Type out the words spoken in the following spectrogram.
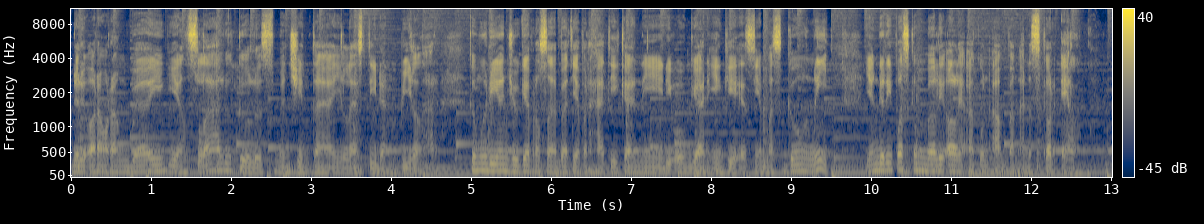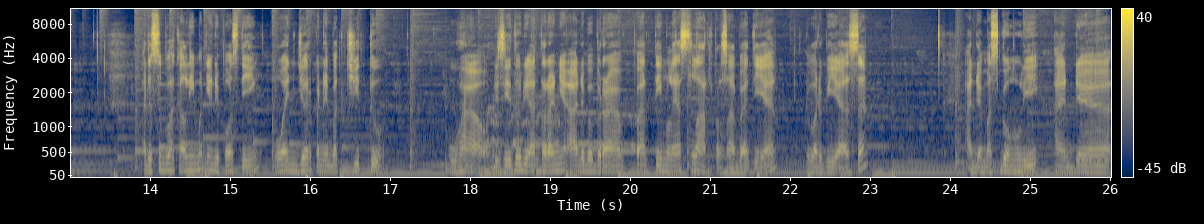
dari orang-orang baik yang selalu tulus mencintai Lesti dan Bilar. Kemudian juga persahabat ya perhatikan nih di unggahan IGS-nya Mas Gongli yang direpost kembali oleh akun abang underscore L. Ada sebuah kalimat yang diposting, Wanjor penembak Citu. Wow, di situ di antaranya ada beberapa tim Leslar, persahabat ya. Luar biasa. Ada Mas Gongli, ada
